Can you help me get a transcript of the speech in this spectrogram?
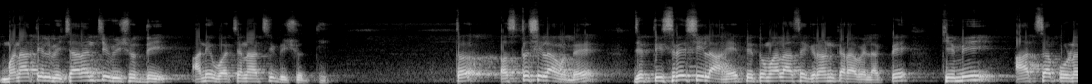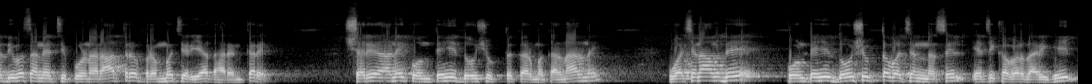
मनातील विचारांची विशुद्धी आणि वचनाची विशुद्धी. तर अष्टशिलामध्ये जे तिसरे शील आहे ते तुम्हाला असे ग्रहण करावे लागते की मी आजचा पूर्ण दिवस आणि याची पूर्ण रात्र ब्रह्मचर्या धारण करेल शरीराने कोणतेही दोषयुक्त कर्म करणार नाही. वचनामध्ये कोणतेही दोषयुक्त वचन नसेल याची खबरदारी घेईल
